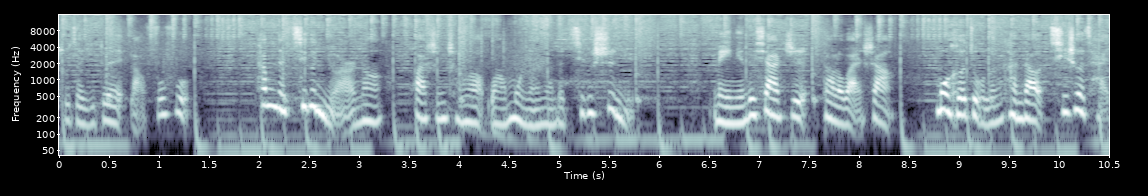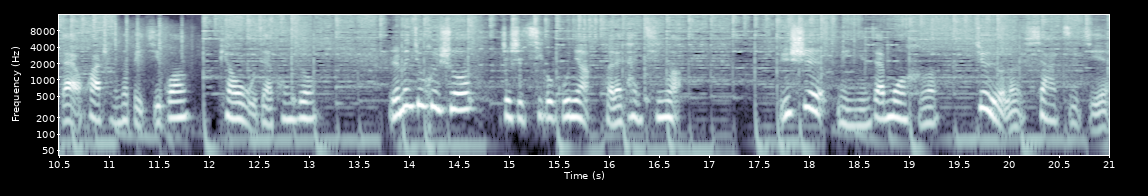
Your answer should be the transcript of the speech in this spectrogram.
住着一对老夫妇，他们的七个女儿呢，化身成了王母娘娘的七个侍女。每年的夏至到了晚上，漠河总能看到七色彩带化成的北极光飘舞在空中，人们就会说这是七个姑娘回来探亲了。于是每年在漠河就有了夏至节。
